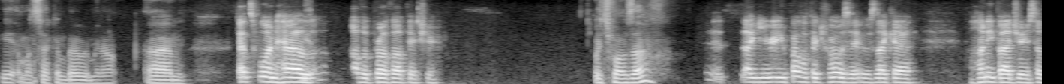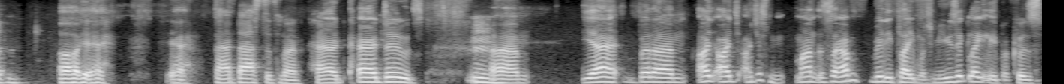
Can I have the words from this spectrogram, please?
yeah, one second, bear with me now. Um, That's one hell Yeah. Of a profile picture. which one was that? It- Like your, your profile picture what was it? It was like a, a honey badger or something. Oh yeah, yeah, bad bastards, man. Hard hard dudes. Mm. Um, yeah, but um, I, I, I just man, like I haven't really played much music lately because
